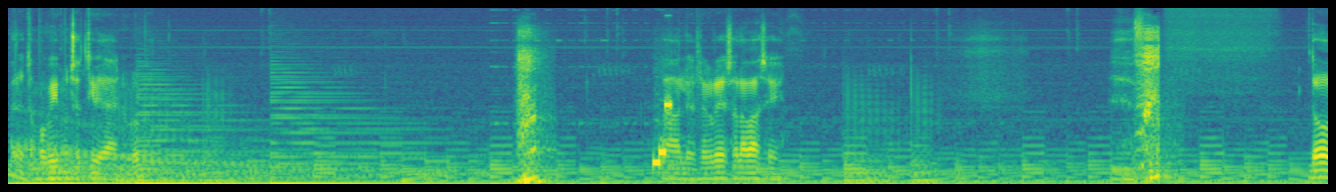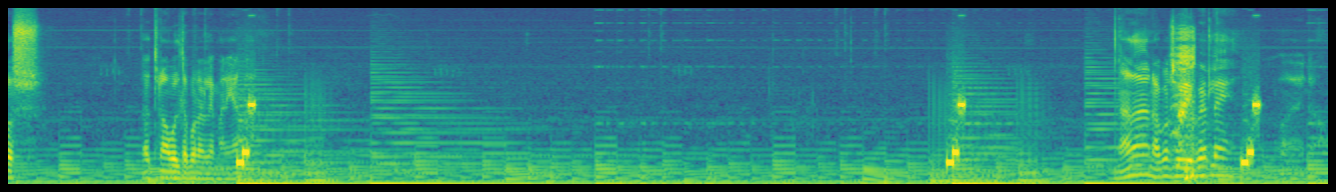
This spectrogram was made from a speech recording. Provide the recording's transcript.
Pero tampoco hay mucha actividad en Europa. Vale, regresa a la base. Dos. Date una vuelta por Alemania. Nada, no conseguí verle. Bueno.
